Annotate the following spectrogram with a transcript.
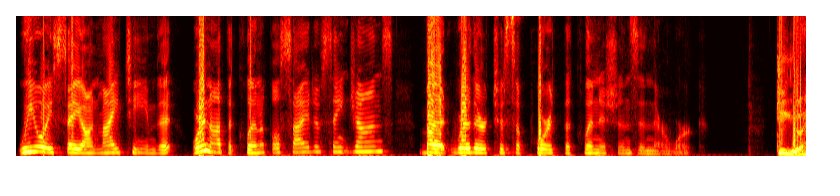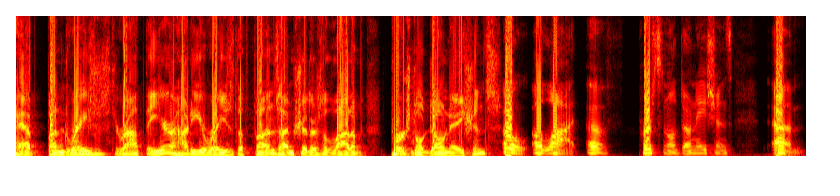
we always say on my team that we're not the clinical side of St. John's, but we're there to support the clinicians in their work. Do you have fundraisers throughout the year? How do you raise the funds? I'm sure there's a lot of personal donations. Oh, a lot of personal donations. Um,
